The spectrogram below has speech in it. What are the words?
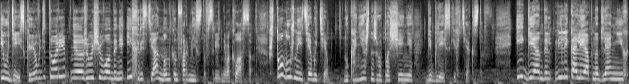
иудейской аудитории, э, живущей в Лондоне, и христиан-нонконформистов среднего класса. Что нужно и тем, и тем? Ну, конечно же, воплощение библейских текстов. И Гендель великолепно для них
